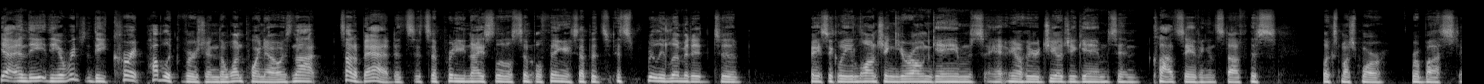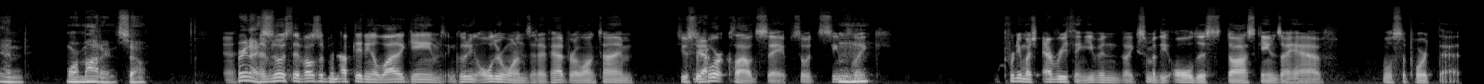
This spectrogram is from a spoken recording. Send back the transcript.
Yeah, and the the orig- the current public version, the 1.0, is not it's not a bad. It's it's a pretty nice little simple thing, except it's it's really limited to basically launching your own games and you know your GOG games and cloud saving and stuff. This looks much more robust and more modern. So Yeah. Very nice. And I've noticed they've also been updating a lot of games, including older ones that I've had for a long time, to support cloud save. So it seems Mhm. like pretty much everything, even like some of the oldest DOS games I have, will support that.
